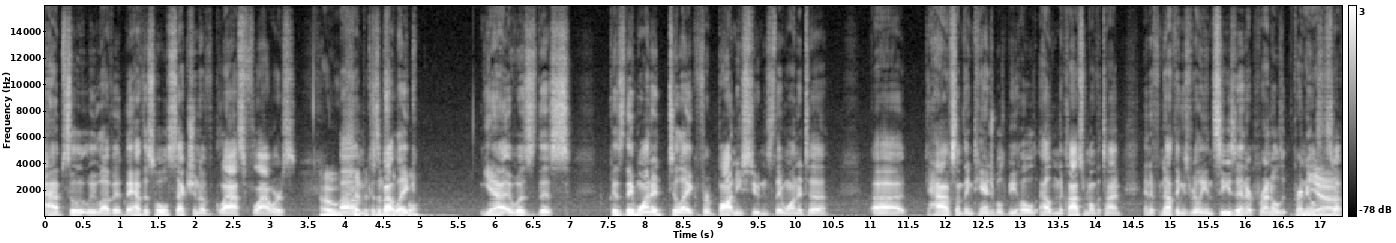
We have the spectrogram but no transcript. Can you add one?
absolutely love it. They have this whole section of glass flowers. oh shit! um, that 'cause sounds about, like, cool. Yeah, it was this because they wanted to like for botany students, they wanted to uh, have something tangible to be hold, held in the classroom all the time, and if nothing's really in season or perennials, perennials and stuff,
